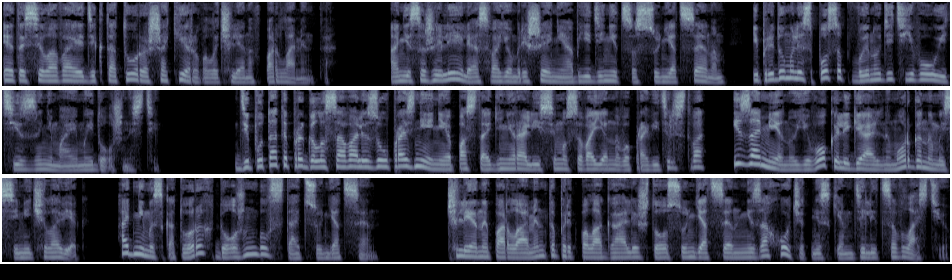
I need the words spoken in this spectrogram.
Эта силовая диктатура шокировала членов парламента. Они сожалели о своем решении объединиться с Сунь Яценом и придумали способ вынудить его уйти с занимаемой должности депутаты проголосовали за упразднение поста генералиссимуса военного правительства и замену его коллегиальным органом из семи человек, одним из которых должен был стать Сунь Яцен. Члены парламента предполагали, что Сунь Яцен не захочет ни с кем делиться властью.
